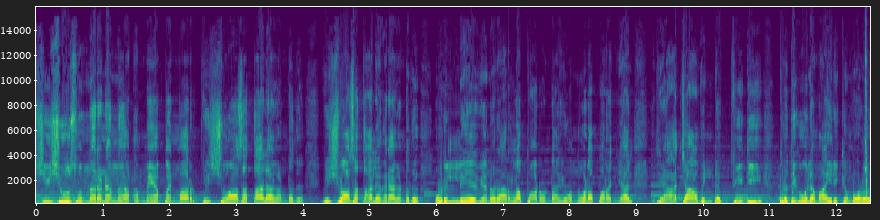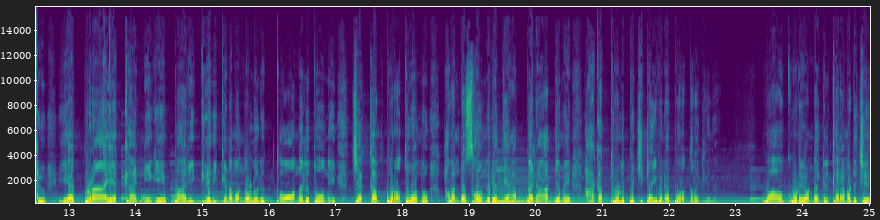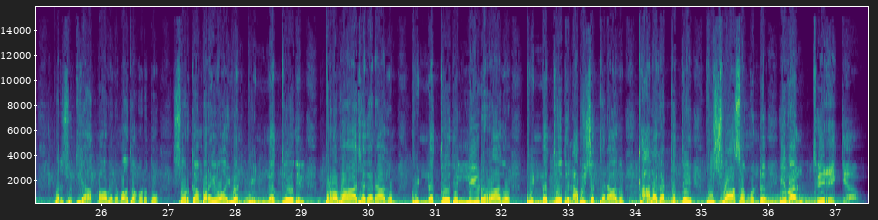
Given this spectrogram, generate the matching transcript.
ശിശു സുന്ദരൻ എന്ന് അമ്മയപ്പന്മാർ വിശ്വാസത്താലാ കണ്ടത്. വിശ്വാസത്താൽ എങ്ങനെയാ കണ്ടത്? ഒരു ലേവ്യൻ ഒരു അരുളപ്പാടുണ്ടായി. ഒന്നുകൂടെ പറഞ്ഞാൽ രാജാവിന്റെ വിധി പ്രതികൂലമായിരിക്കുമ്പോൾ ഒരു എബ്രായ കന്യകയെ പരിഗ്രഹിക്കണമെന്നുള്ളൊരു തോന്നൽ തോന്നി ചെക്കൻ പുറത്തു വന്നു. അവന്റെ സൗന്ദര്യത്തെ അപ്പൻ ആദ്യമേ അകത്തൊളിപ്പിച്ചിട്ടാണ് ഇവനെ പുറത്തിറക്കിയത്. വാ കൂടെ ഉണ്ടെങ്കിൽ കരമടിച്ച് പരിശുദ്ധാത്മാവിന് മൗധം കൊടുത്തു. സ്വർഗം പറയോ ഇവൻ പിന്നത്തേതിൽ പ്രവാചകനാകും പിന്നത്തേതിൽ ലീഡറാകും പിന്നത്തേതിൽ അഭിഷക്തനാകും. കാലഘട്ടത്തെ വിശ്വാസം കൊണ്ട് ഇവൻ തിരിക്കും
